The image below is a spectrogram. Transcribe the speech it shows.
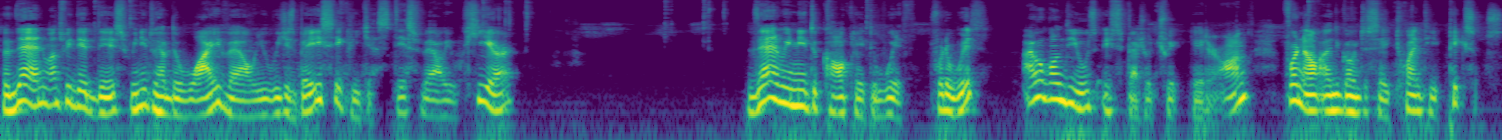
So then once we did this, we need to have the y value, which is basically just this value here. Then we need to calculate the width. For the width, I'm going to use a special trick later on. For now, I'm going to say 20 pixels.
